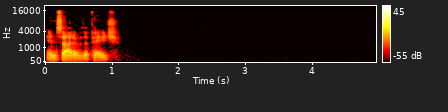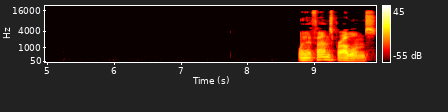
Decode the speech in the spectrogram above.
inside of the page. When it finds problems,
